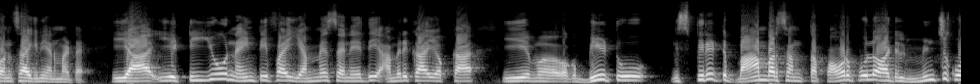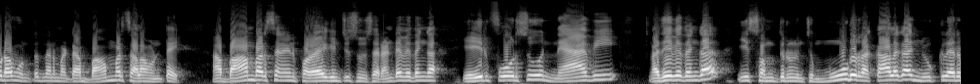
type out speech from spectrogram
కొనసాగినాయి అనమాట ఈ ఈ టియు నైంటీ ఫైవ్ ఎంఎస్ అనేది అమెరికా యొక్క ఈ ఒక బీ టూ స్పిరిట్ బాంబర్స్ అంత పవర్ఫుల్ వాటిని మించి కూడా ఉంటుందన్నమాట. ఆ బాంబర్స్ అలా ఉంటాయి. ఆ బాంబర్స్ అనేది ప్రయోగించి చూశారు. అంటే విధంగా ఎయిర్ ఫోర్సు నేవీ అదేవిధంగా ఈ సముద్రం నుంచి మూడు రకాలుగా న్యూక్లియర్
